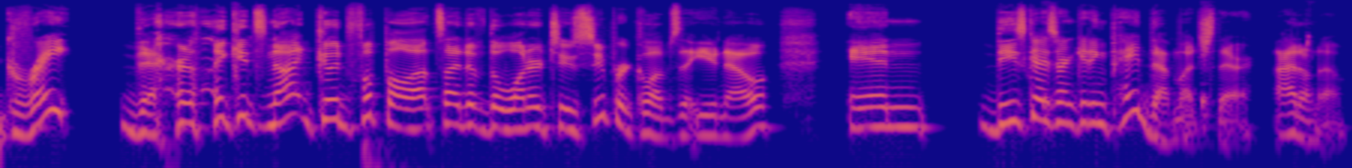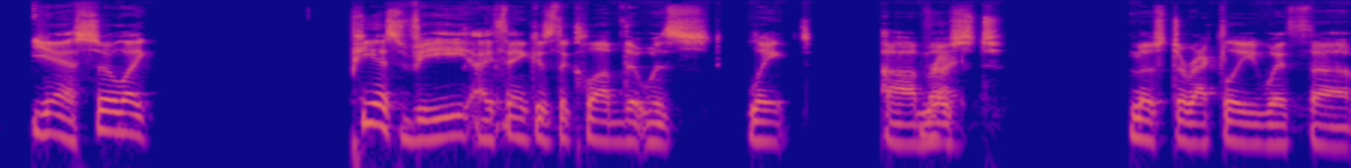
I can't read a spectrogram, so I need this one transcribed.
great there. like, it's not good football outside of the one or two super clubs that you know. And these guys aren't getting paid that much there. I don't know. Yeah. So, like, PSV, I think, is the club that was linked uh, most right. Most directly with uh,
